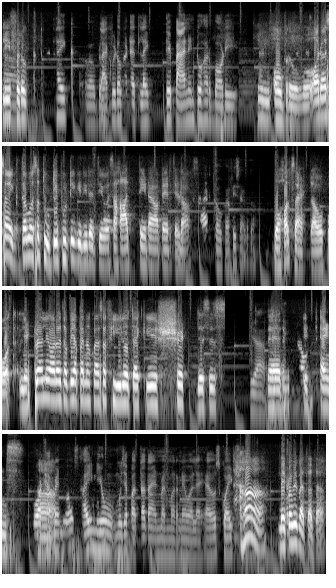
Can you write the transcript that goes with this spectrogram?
प्लीज़ हाँ। रुक like uh, black widow का death like they pan into her body oh bro वो और ऐसा एकदम ऐसा टूटी फूटी गिरी रहती है वैसा हाथ टेढ़ा पैर टेढ़ा sad था वो काफ़ी sad था बहुत सैड था वो बहुत लिटरली और तभी अपन को ऐसा फील होता है कि shit this is there it ends what हाँ। happened was I मुझे पता था Ant-Man मरने वाला है. हाँ मेरे को भी पता था.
